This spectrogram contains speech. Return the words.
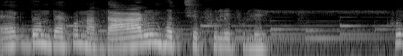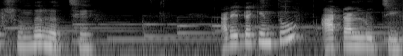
একদম দেখো না, দারুণ হচ্ছে ফুলে ফুলে। খুব সুন্দর হচ্ছে। আর এটা কিন্তু আটার লুচি।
